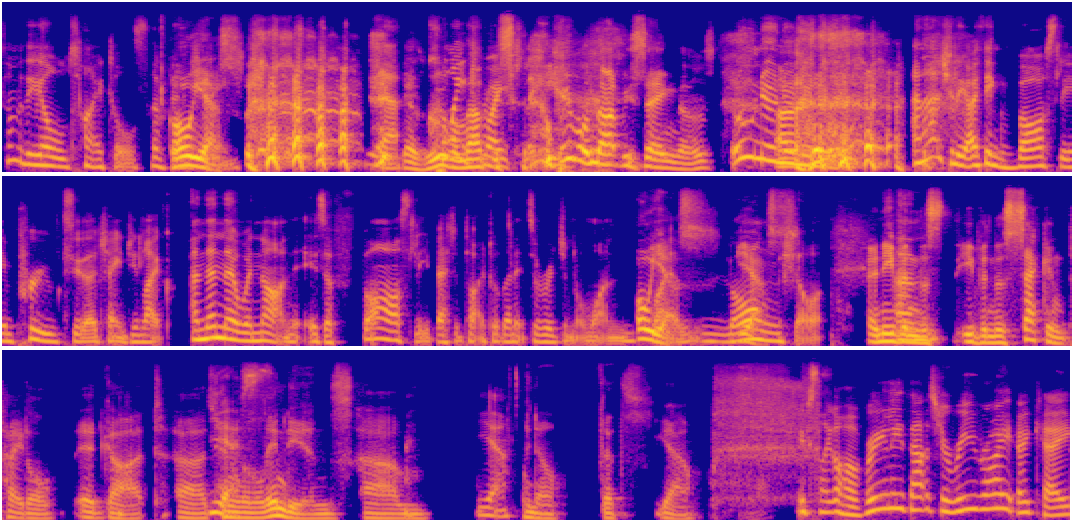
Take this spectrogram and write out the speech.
some of the old titles have been Oh yes, Yeah, yes. We will quite not be rightly. we will not be saying those. Oh no no no no. no. Uh, and actually, I think vastly improved through their changing. Like, and then there were none is a vastly better title than its original one. Oh, yes, long yes. shot. and even Um, the even the second title it got, uh, Ten Yes. Little Indians. Um, Yeah, you know, that's yeah. it's like, oh, really? That's your rewrite? Okay.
